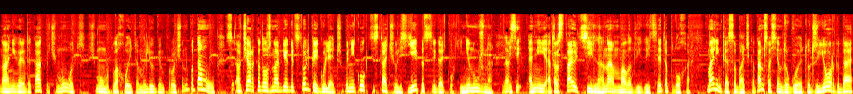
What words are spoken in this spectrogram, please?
Ну, они говорят, да как, почему вот, почему мы плохой, там, мы любим прочее. Ну, потому. Овчарка должна бегать столько и гулять, чтобы они когти стачивались. Ей подстригать когти не нужно. Да? Если они отрастают сильно, она мало двигается, это плохо маленькая собачка, там совсем другое. Тот же Йорк, да,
